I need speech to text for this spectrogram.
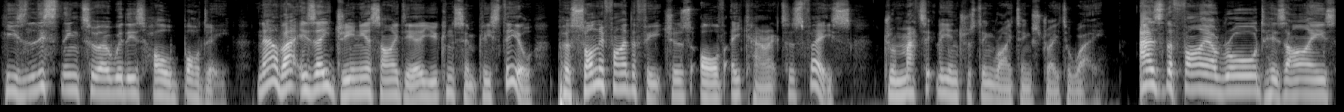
he's listening to her with his whole body. Now that is a genius idea you can simply steal. Personify the features of a character's face. Dramatically interesting writing straight away. As the fire roared, his eyes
